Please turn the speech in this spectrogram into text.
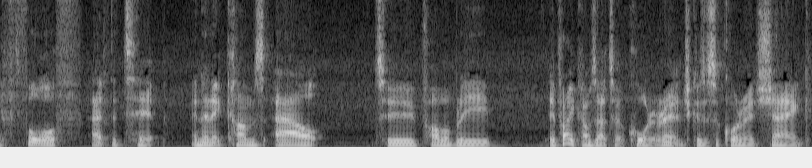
64th at the tip, and then it comes out to probably, it probably comes out to a quarter inch because it's a quarter inch shank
